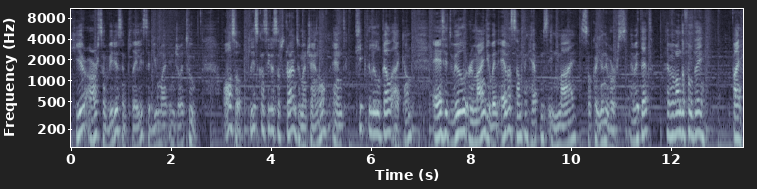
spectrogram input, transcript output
here are some videos and playlists that you might enjoy too. Also, please consider subscribing to my channel and click the little bell icon as it will remind you whenever something happens in my soccer universe. And with that, have a wonderful day. Bye.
